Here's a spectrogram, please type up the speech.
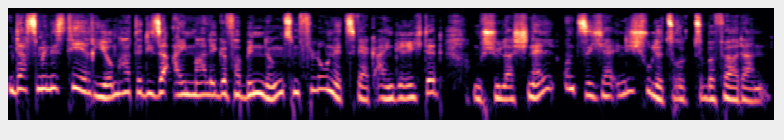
das Ministerium hatte diese einmalige Verbindung zum Flohnetzwerk eingerichtet, um Schüler schnell und sicher in die Schule zurückzubefördern.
